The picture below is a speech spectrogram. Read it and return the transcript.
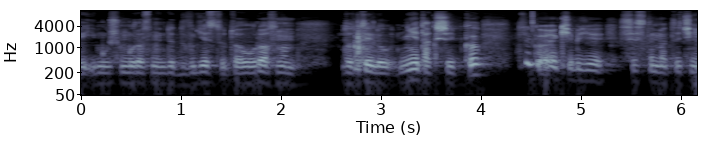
i muszą urosnąć do 20 to urosną do tylu nie tak szybko tylko jak się będzie systematycznie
